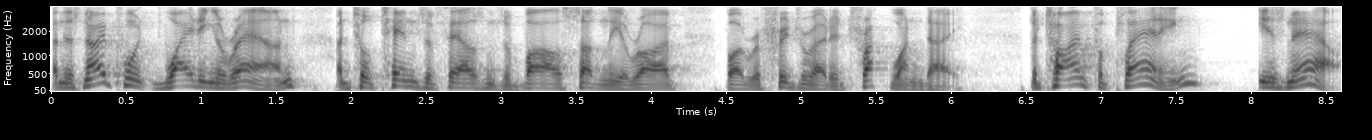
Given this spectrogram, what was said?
And there's no point waiting around until tens of thousands of vials suddenly arrive by refrigerated truck one day. The time for planning is now.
